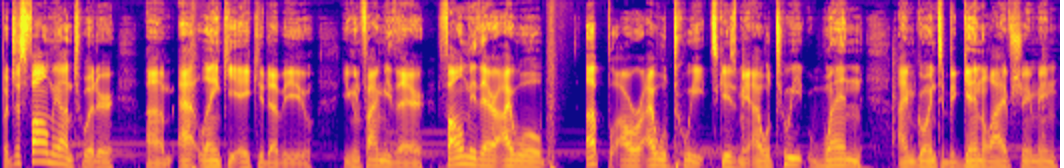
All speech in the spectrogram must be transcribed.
but just follow me on Twitter um, at LankeyAQW. You can find me there. Follow me there. I will up or I will tweet, excuse me. I will tweet when I'm going to begin live streaming.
